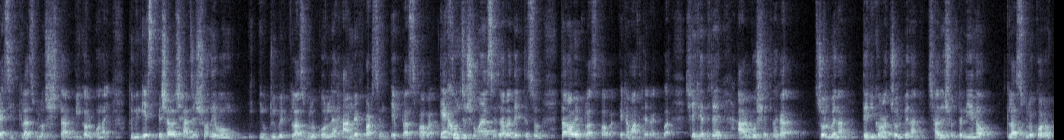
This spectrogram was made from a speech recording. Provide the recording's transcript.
বেসিক ক্লাসগুলো, তার বিকল্প নাই। তুমি স্পেশাল সাজেশন এবং ইউটিউবের ক্লাসগুলো করলে হান্ড্রেড পার্সেন্ট এ প্লাস পাবা। এখন যে সময় আছে, যারা দেখতেছো, তারাও এ প্লাস পাবা। এটা মাথায় রাখবা। সেই ক্ষেত্রে আর বসে থাকা চলবে না, দেরি করা চলবে না। সাজেশনটা নিয়ে নাও ক্লাসগুলো করো।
